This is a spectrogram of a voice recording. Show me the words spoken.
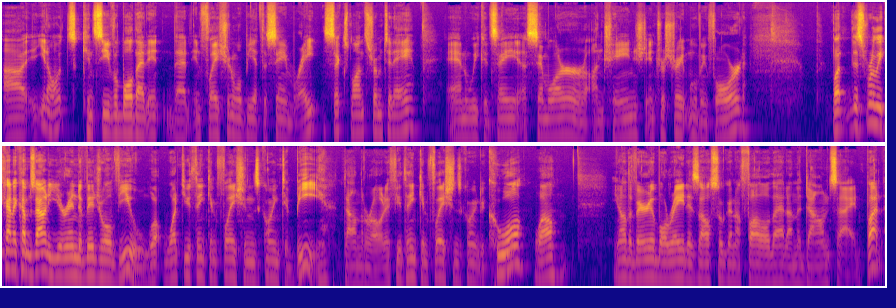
Uh, you know, it's conceivable that it, that inflation will be at the same rate six months from today, and we could say a similar or unchanged interest rate moving forward. But this really kind of comes down to your individual view. What, what do you think inflation is going to be down the road? If you think inflation is going to cool, well, you know, the variable rate is also going to follow that on the downside. But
